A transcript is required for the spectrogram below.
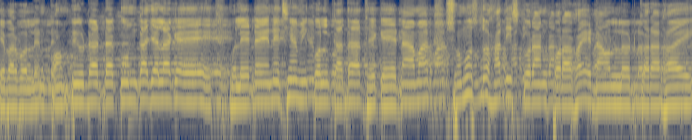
এবার বললেন, কম্পিউটারটা কোন কাজে লাগে? বলে, এটা এনেছি আমি কলকাতা থেকে, এটা আমার সমস্ত হাদিস কোরআন পড়া হয়, ডাউনলোড করা হয়।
